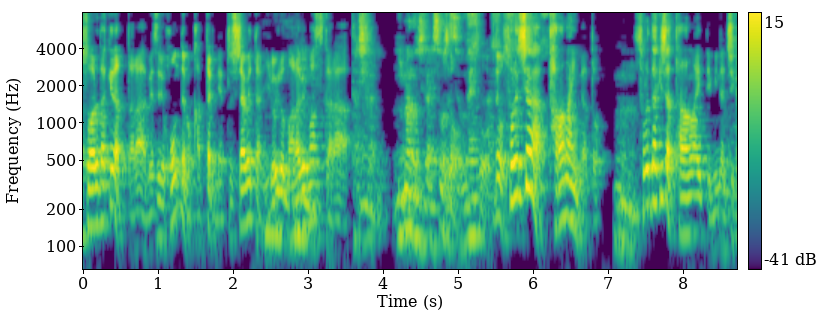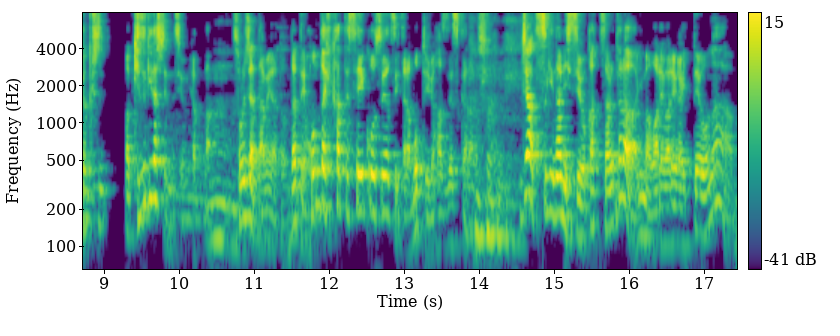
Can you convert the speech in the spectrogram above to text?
教わるだけだったら別に本でも買ったりネット調べたりいろいろ学べますから、確かに。今の時代そうですよね。そうでもそれじゃあ足らないんだと。うんそれだけじゃ足らないってみんな自覚し、まあ、気づき出してるんですよ、やっぱ。うんそれじゃダメだと。だって本だけ買って成功するやついたらもっといるはずですから。じゃあ次何必要かって言われたら、今我々が言ったような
